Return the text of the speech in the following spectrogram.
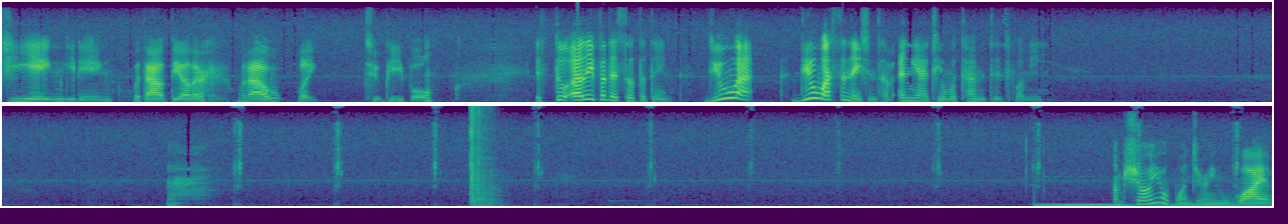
G8 meeting without the other, without like two people. It's too early for this sort of thing. Do you, uh, do you Western nations have any idea what time it is for me? I'm sure you're wondering why I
